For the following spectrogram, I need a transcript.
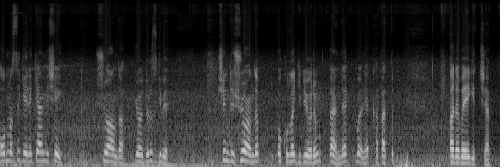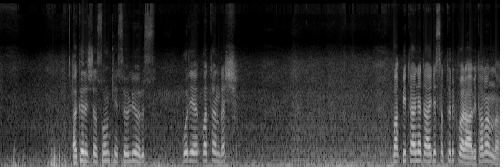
olması gereken bir şey. Şu anda gördüğünüz gibi. Şimdi şu anda okula gidiyorum. Ben de böyle kapatıp arabaya gideceğim. Arkadaşlar son kez söylüyoruz. Buraya vatandaş Bak bir tane daire satırık var abi tamam mı?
